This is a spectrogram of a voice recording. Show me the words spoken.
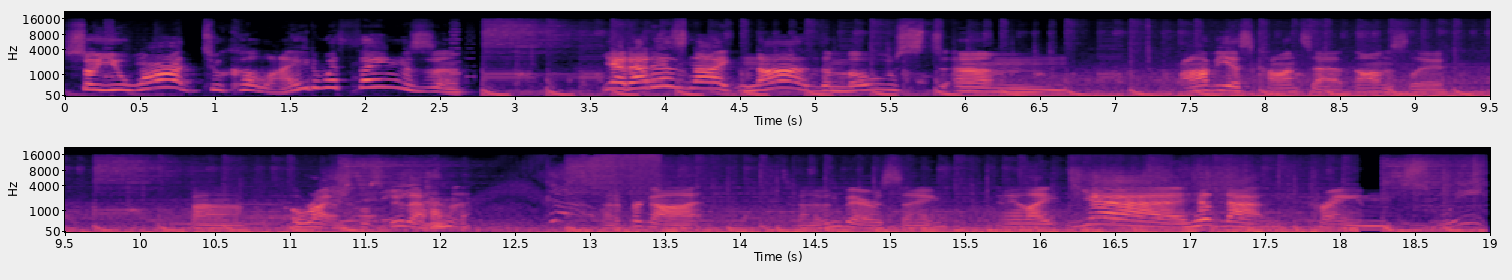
So you want to collide with things? Yeah, that is not, not the most, um, obvious concept, honestly. Uh, oh right, I'm supposed to do that. kind of forgot. It's kind of embarrassing. And you're like, yeah, hit that crane. Sweet.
